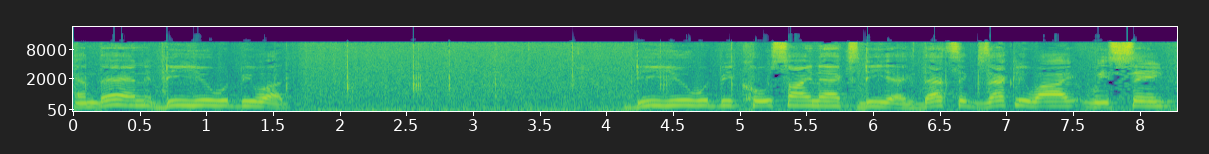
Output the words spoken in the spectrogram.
And then du would be what? du would be cosine x dx. That's exactly why we saved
